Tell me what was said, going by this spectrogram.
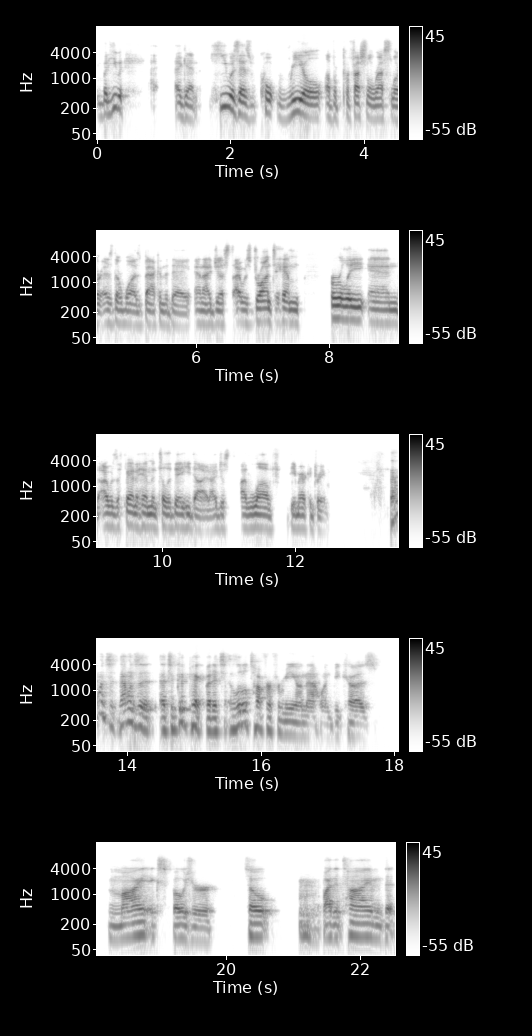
but he would, again, he was as quote real of a professional wrestler as there was back in the day, and I just I was drawn to him early, and I was a fan of him until the day he died. I just I love the American Dream. That one's that one's a that's a good pick, but it's a little tougher for me on that one because my exposure. So by the time that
